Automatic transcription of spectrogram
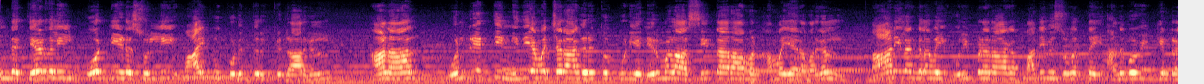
இந்த தேர்தலில் போட்டியிட சொல்லி வாய்ப்பு கொடுத்திருக்கின்றார்கள். ஆனால் ஒன்றியத்தின் நிதியமைச்சராக இருக்கக்கூடிய நிர்மலா சீதாராமன் அம்மையர் அவர்கள் மாநிலங்களவை உறுப்பினராக பதவி சுகத்தை அனுபவிக்கின்ற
